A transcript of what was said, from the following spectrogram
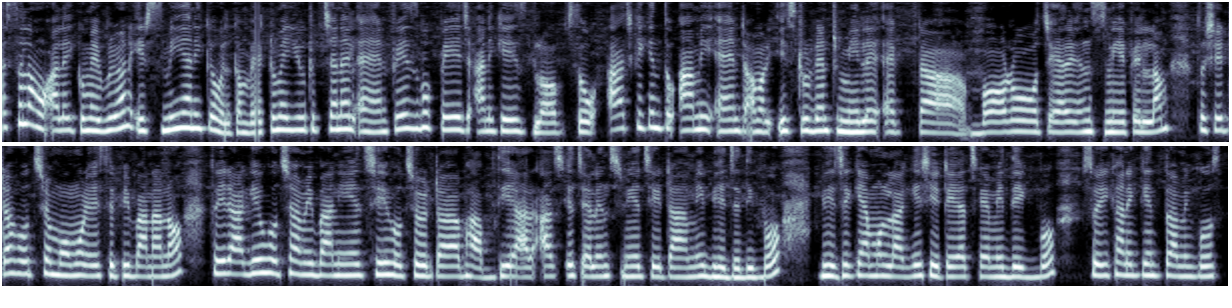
আসসালামু আলাইকুম everyone it's me Anika welcome back to my YouTube channel and Facebook page Anika is blog so আজকে কিন্তু আমি অ্যান্ড আমার স্টুডেন্ট মিলে একটা বড় চ্যালেঞ্জ নিয়ে ফেললাম। তো সেটা হচ্ছে মোমো রেসিপি বানানো। তো এর আগেও হচ্ছে আমি বানিয়েছি হচ্ছে ওটা ভাব দিয়ে। আর আজকে চ্যালেঞ্জ নিয়েছি, এটা আমি ভেজে দিব। ভেজে কেমন লাগে সেটাই আজকে আমি দেখব। সো এখানে কিন্তু আমি গোস্ত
